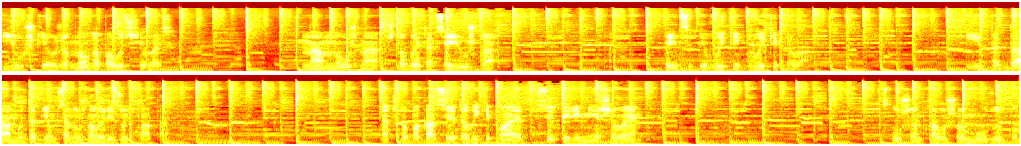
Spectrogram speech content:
юшки уже много получилось. Нам нужно, чтобы эта вся юшка принципе выкип, выкипела. И тогда мы добьемся нужного результата. Так что пока все это выкипает, все перемешиваем. Слушаем хорошую музыку.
